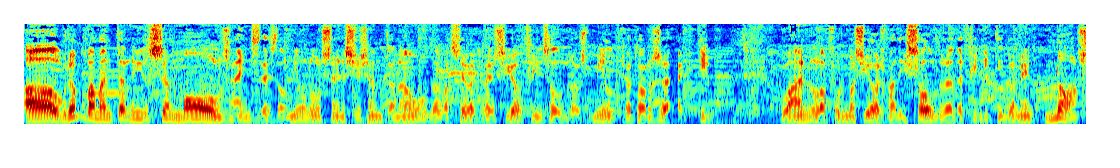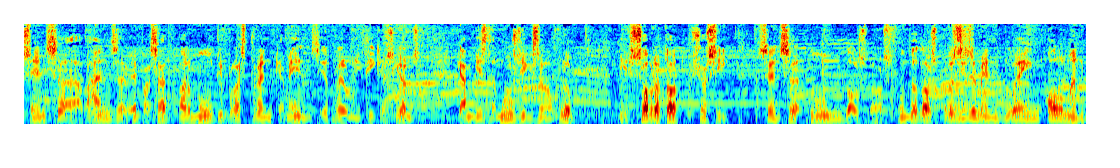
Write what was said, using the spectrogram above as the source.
El grup va mantenir-se molts anys, des del 1969 de la seva creació fins al 2014 actiu quan la formació es va dissoldre definitivament, no sense abans haver passat per múltiples trencaments i reunificacions, canvis de músics en el grup, i sobretot, això sí, sense un dels dos fundadors, precisament Dwayne Allman,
